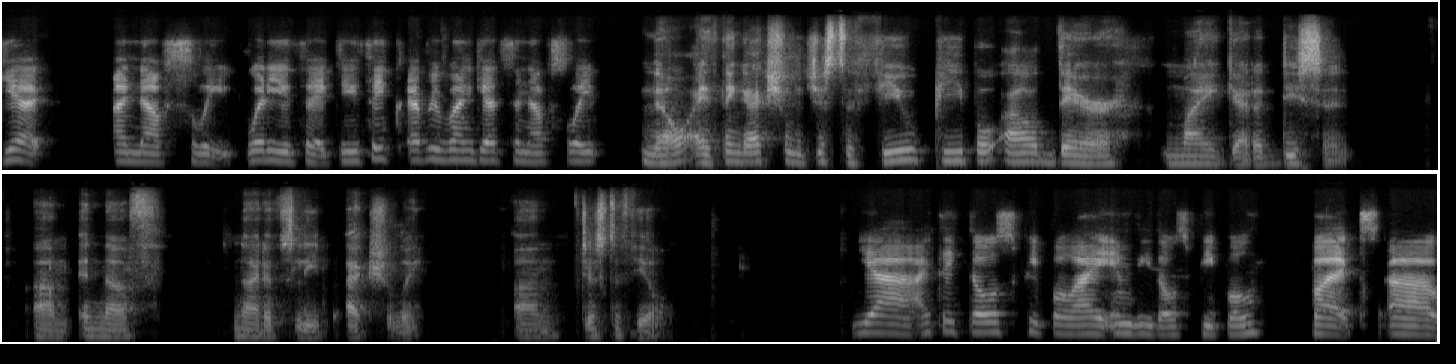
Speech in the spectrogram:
get enough sleep. What do you think? Do you think everyone gets enough sleep? No, I think actually just a few people out there might get a decent um, enough night of sleep, actually. Um, just a few. Yeah, I think those people, I envy those people. But uh,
